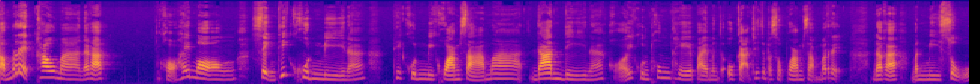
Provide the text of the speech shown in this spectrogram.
สำเร็จเข้ามานะคะ ขอให้มองสิ่งที่คุณมีนะที่คุณมีความสามารถด้านดีนะ ขอให้คุณทุ่มเทไปมันจะโอกาสที่จะประสบความสำเร็จนะคะ มันมีสูง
